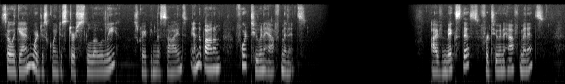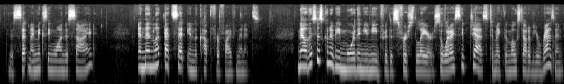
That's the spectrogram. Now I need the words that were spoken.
So again, we're just going to stir slowly, scraping the sides and the bottom for two and a half minutes. I've mixed this for two and a half minutes. I'm going to set my mixing wand aside and then let that set in the cup for five minutes. Now this is going to be more than you need for this first layer, so what I suggest to make the most out of your resin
